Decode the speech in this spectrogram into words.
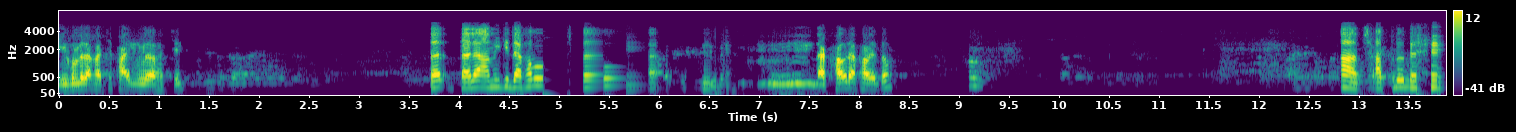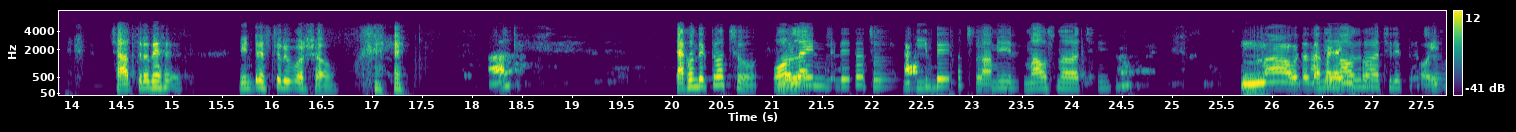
ইয়েগুলো দেখাচ্ছে ফাইলগুলো দেখাচ্ছে। তাহলে আমি কি দেখাবো? দেখাও দেখাবে তো। হ্যাঁ ছাত্রদের ছাত্রদের ইন্টারেস্টের উপর সব। হ্যাঁ? এখন দেখতে পাচ্ছ? অনলাইন দেখতে পাচ্ছ? হ্যাঁ। দেখতে পাচ্ছ? আমি মাউস নাড়াচ্ছি। না ওটা দেখা যায় মাউস। নাড়াচ্ছি দেখতে পাচ্ছ?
